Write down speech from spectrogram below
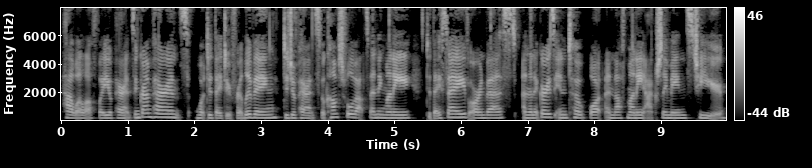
how well off were your parents and grandparents? What did they do for a living? Did your parents feel comfortable about spending money? Did they save or invest? And then it goes into what enough money actually means to you.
